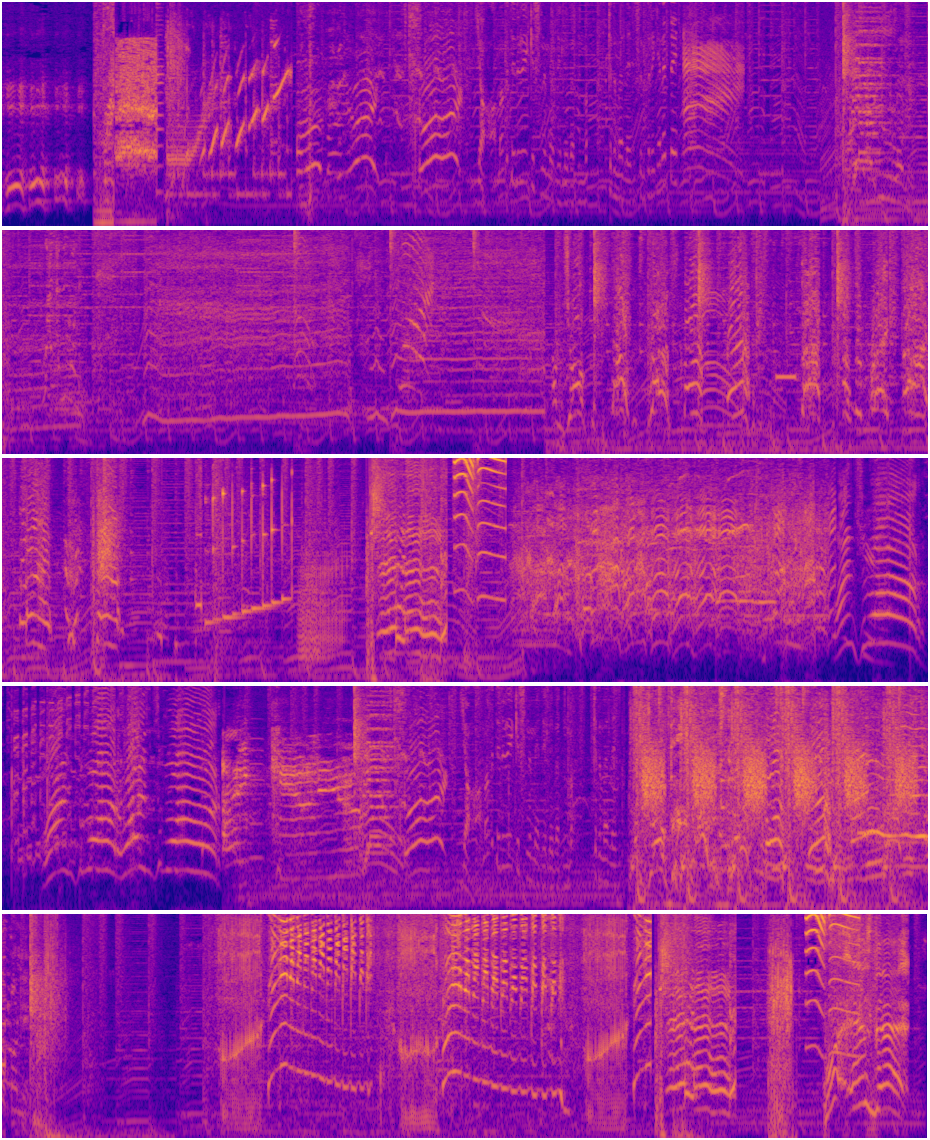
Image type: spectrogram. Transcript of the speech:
joking! Stop! Stop! Stop! Stop! Stop! Stop the brake! Stop! Stop! Stop! Once more! Once more! Once more! I kill you! What is that?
